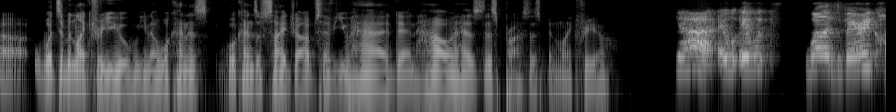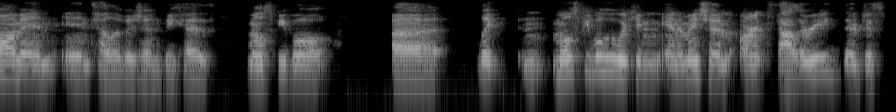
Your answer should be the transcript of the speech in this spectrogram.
uh, what's it been like for you? You know, what kind of what kinds of side jobs have you had, and how has this process been like for you? Yeah, it it was well, it's very common in television because most people, uh, like n- most people who work in animation aren't salaried; they're just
